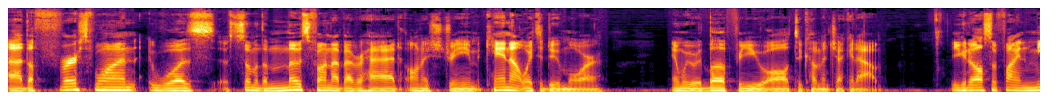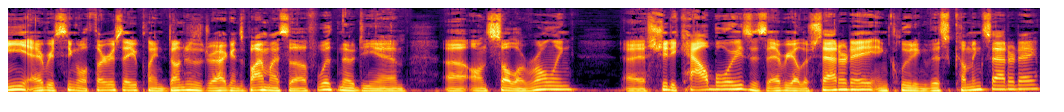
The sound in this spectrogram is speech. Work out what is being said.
Uh, the first one was some of the most fun I've ever had on a stream. Cannot wait to do more. And we would love for you all to come and check it out. You can also find me every single Thursday playing Dungeons and Dragons by myself with no DM uh, on solo rolling. Uh, Shitty Cowboys is every other Saturday, including this coming Saturday.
